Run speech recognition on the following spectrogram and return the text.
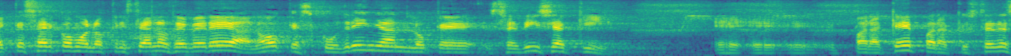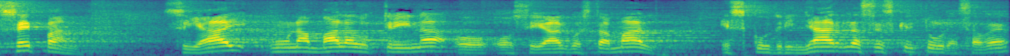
Hay que ser como los cristianos de Berea, ¿no? Que escudriñan lo que se dice aquí. Eh, eh, eh, ¿Para qué? Para que ustedes sepan si hay una mala doctrina o, si algo está mal. Escudriñar las escrituras, ¿saben?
